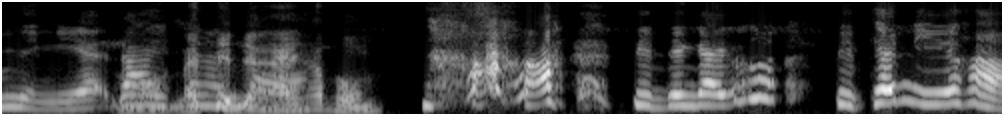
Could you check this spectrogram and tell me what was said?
มอย่างเงี้ย ได้อ๋อแค่ไม่นั้นปิดยังไงพอครับผม ปิดยังไงก็คือปิดแค่นี้ค่ะ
